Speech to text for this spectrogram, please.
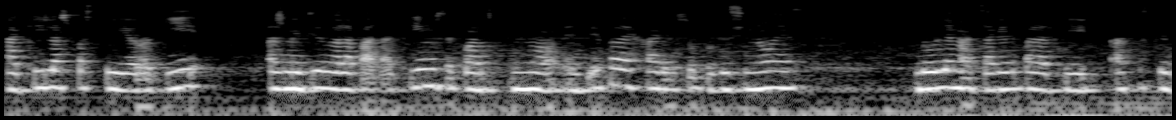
aquí la has fastidiado, aquí has metido la pata, aquí no sé cuánto. No, empieza a dejar eso porque si no es doble machaque para ti. Haces que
